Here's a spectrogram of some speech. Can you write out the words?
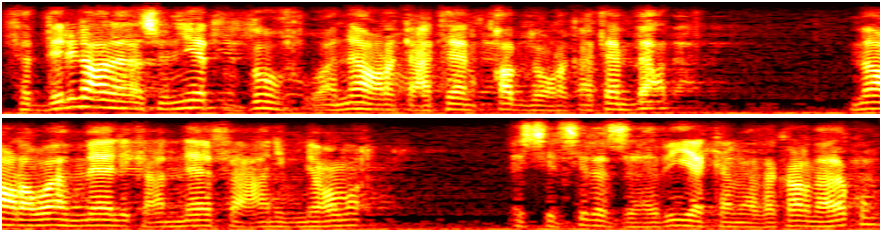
فالدليل على سنية الظهر وأنها ركعتان قبل وركعتان بعد ما رواه مالك عن نافع عن ابن عمر السلسلة الذهبية كما ذكرنا لكم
